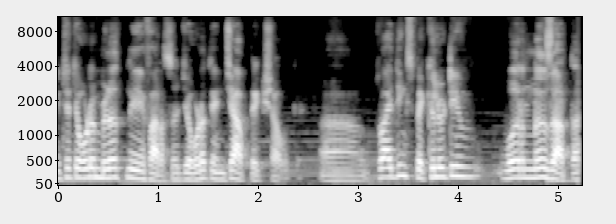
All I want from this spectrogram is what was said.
तिथे तेवढं मिळत नाही फारसं जेवढं त्यांच्या अपेक्षा होते सो आय थिंक स्पेक्युलेटिव्ह वर न जाता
